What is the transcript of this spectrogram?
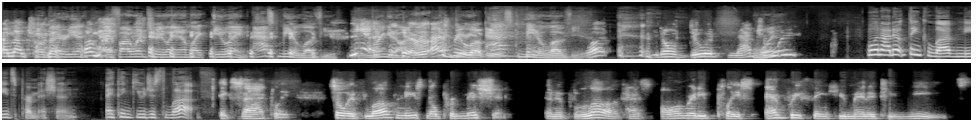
I'm not trying. Or better yet, I'm, if I went to Elaine, I'm like, Elaine, ask me to love you. Yeah, bring it on. Yeah, ask me to love you. Ask me to love you. What? You don't do it naturally? Well, and I don't think love needs permission. I think you just love. Exactly. So if love needs no permission, and if love has already placed everything humanity needs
